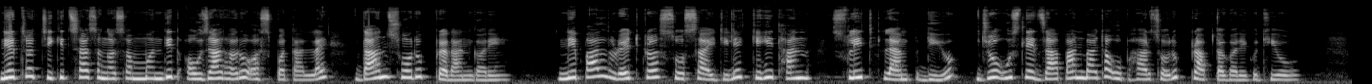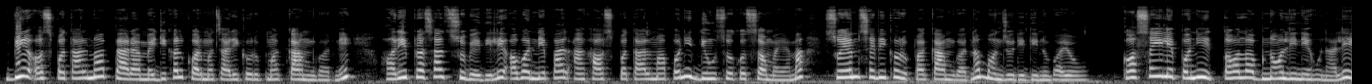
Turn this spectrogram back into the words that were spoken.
नेत्र चिकित्सासँग सम्बन्धित औजारहरू अस्पताललाई दान स्वरूप प्रदान गरे। नेपाल रेड क्रस सोसाइटीले केही थान स्लिट ल्याम्प दियो जो उसले जापानबाट उपहार स्वरूप प्राप्त गरेको थियो। वीर अस्पतालमा प्यारामेडिकल कर्मचारीको रूपमा काम गर्ने हरिप्रसाद सुवेदीले अब नेपाल आँखा अस्पतालमा पनि दिउँसोको समयमा स्वयंसेवीको रूपमा काम गर्न मन्जुरी दिनुभयो। कसैले पनि तलब नलिने हुनाले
